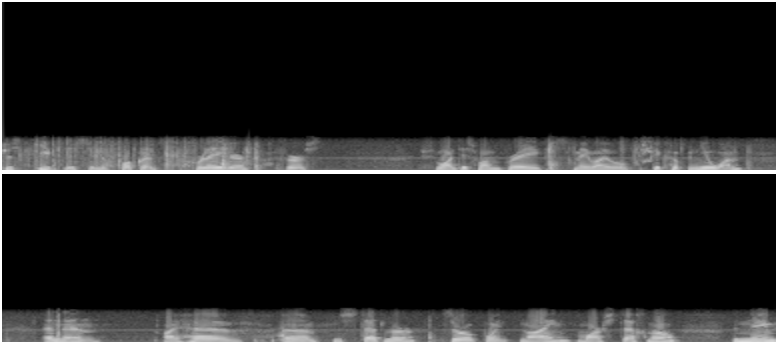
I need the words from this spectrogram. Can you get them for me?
just keep this in the pocket for later. First if you want this one breaks maybe I will pick up a new one. And then I have um, the Staedtler 0.9 Mars Techno. The name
